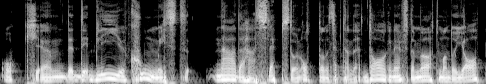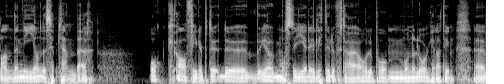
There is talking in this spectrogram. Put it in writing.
Och ehm, det, det, blir ju komiskt när det här släpps då den 8 september. Dagen efter möter man då Japan den 9 september. Och ja, Filip, du, du, jag måste ge dig lite luft här. Jag håller på med monolog hela tiden. Eh,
